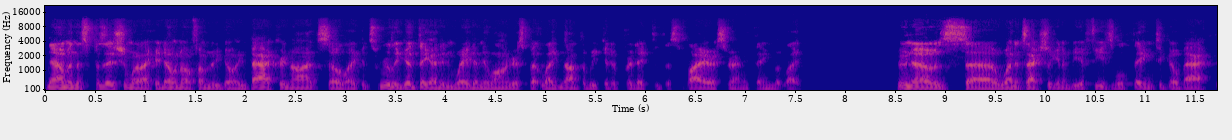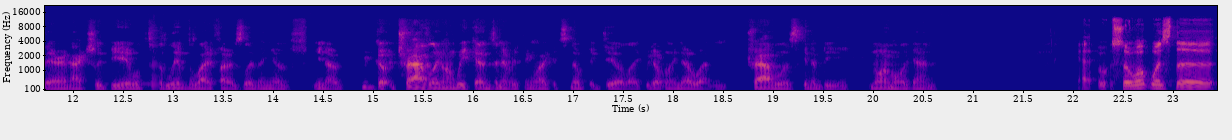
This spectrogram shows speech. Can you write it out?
now I'm in this position where like I don't know if I'm going to be going back or not. So like it's really good thing I didn't wait any longer. But like not that we could have predicted this virus or anything, but like who knows uh, when it's actually going to be a feasible thing to go back there and actually be able to live the life I was living of, you know, go, traveling on weekends and everything. Like it's no big deal. Like we don't really know when travel is going to be normal again. So, what was the,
